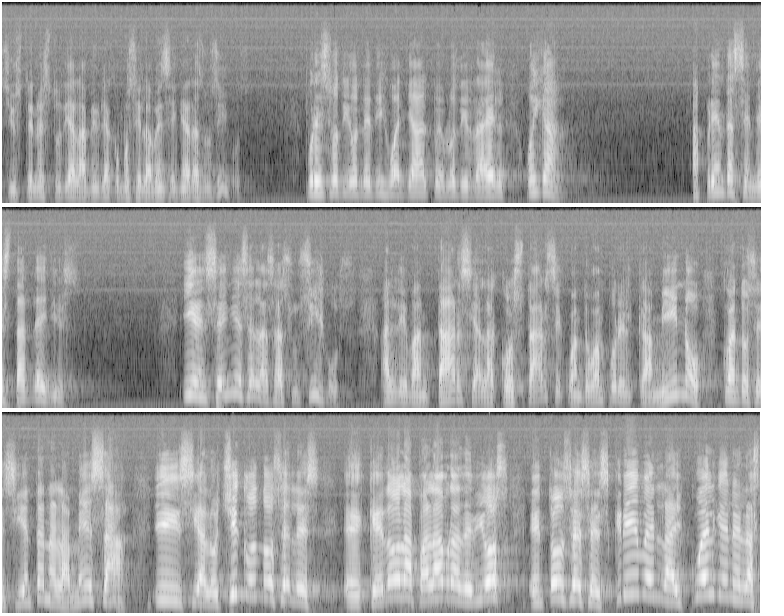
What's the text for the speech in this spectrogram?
si usted no estudia la Biblia, ¿cómo se la va a enseñar a sus hijos? Por eso Dios le dijo allá al pueblo de Israel, oiga, apréndase en estas leyes y enséñeselas a sus hijos al levantarse, al acostarse, cuando van por el camino, cuando se sientan a la mesa. Y si a los chicos no se les eh, quedó la palabra de Dios, entonces escríbenla y cuelguen en las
